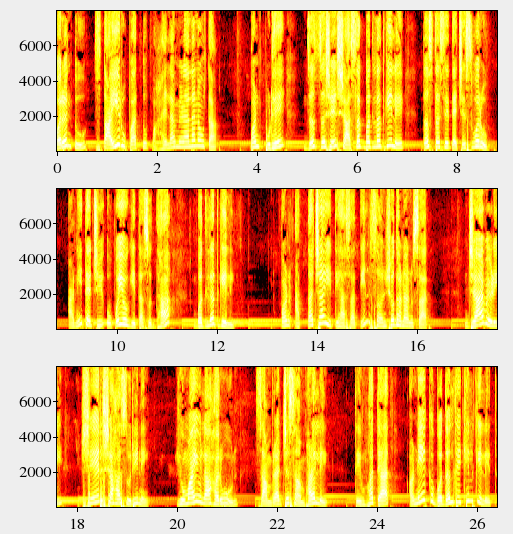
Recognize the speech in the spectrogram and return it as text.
परंतु स्थायी रूपात तो पाहायला मिळाला नव्हता. पण पुढे जसजसे शासक बदलत गेले तसतसे त्याचे स्वरूप आणि त्याची उपयोगिता सुद्धा बदलत गेली. पण आत्ताच्या इतिहासातील संशोधनानुसार ज्यावेळी शेरशहा सुरीने हुमायूला हरवून साम्राज्य सांभाळले. तेव्हा त्यात अनेक बदल देखील केलेत.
